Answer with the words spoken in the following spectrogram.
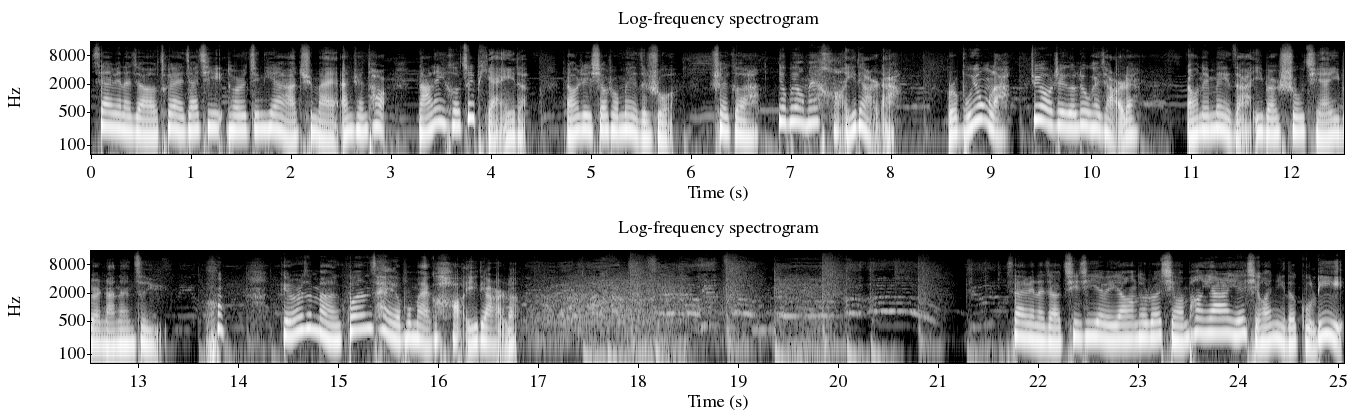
下面呢叫特爱佳期，他说今天啊去买安全套，拿了一盒最便宜的。然后这销售妹子说：“帅哥啊，要不要买好一点的？”我说：“不用了，就要这个六块钱的。”然后那妹子啊一边收钱一边喃喃自语：“哼。”给儿子买棺材也不买个好一点的。下面呢叫七七夜未央，他说喜欢胖丫，也喜欢你的鼓励，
